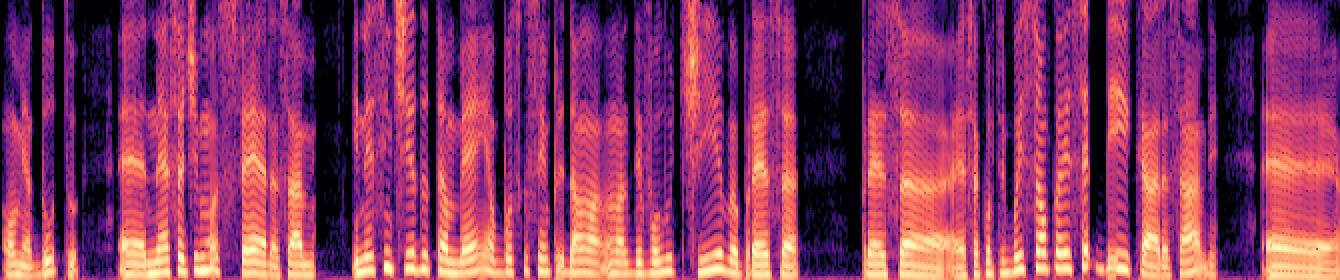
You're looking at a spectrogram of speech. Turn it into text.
homem adulto, é, nessa atmosfera, sabe? E nesse sentido também eu busco sempre dar uma, uma devolutiva para essa, essa, essa contribuição que eu recebi, cara, sabe? É,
